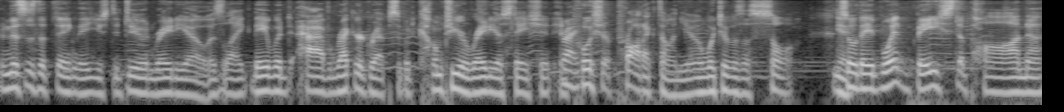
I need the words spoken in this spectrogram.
and this is the thing they used to do in radio, is like they would have record reps that would come to your radio station and Right. push a product on you, in which it was a song. Yeah. So they went based upon uh,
